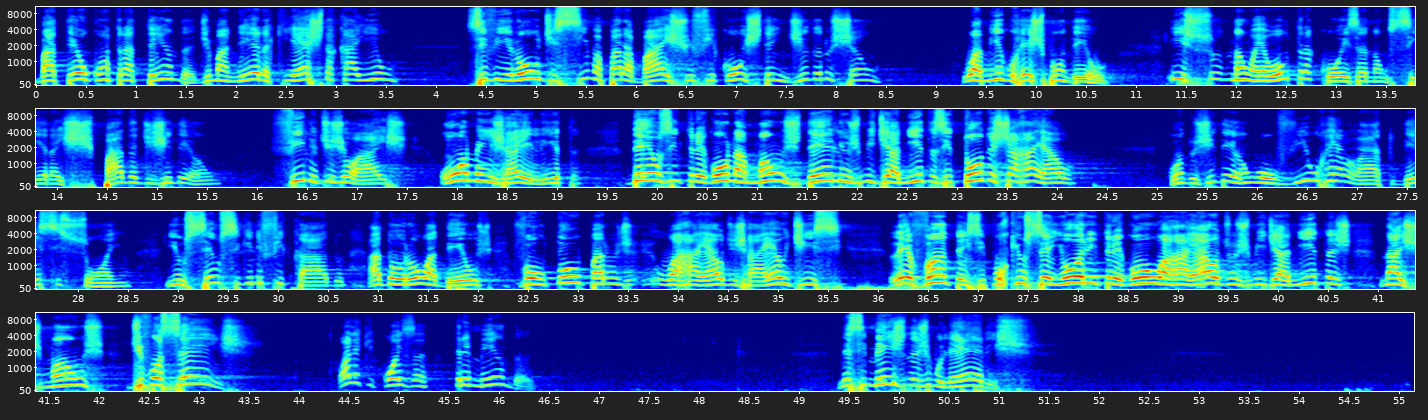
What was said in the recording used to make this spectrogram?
Bateu contra a tenda, de maneira que esta caiu. Se virou de cima para baixo e ficou estendida no chão. O amigo respondeu: isso não é outra coisa a não ser a espada de Gideão, filho de Joás, homem israelita. Deus entregou na mãos dele os midianitas e todo este arraial. Quando Gideão ouviu o relato desse sonho e o seu significado, adorou a Deus, voltou para o, arraial de Israel e disse: Levantem-se, porque o Senhor entregou o arraial dos midianitas nas mãos de vocês. Olha que coisa tremenda. Nesse mês das mulheres,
